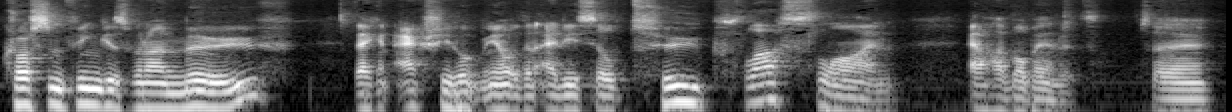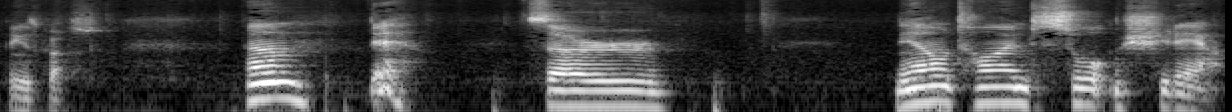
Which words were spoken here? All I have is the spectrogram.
crossing fingers when I move, they can actually hook me up with an ADSL 2 plus line and I'll have more bandwidth. So, fingers crossed. Um, yeah. So, now time to sort my shit out.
